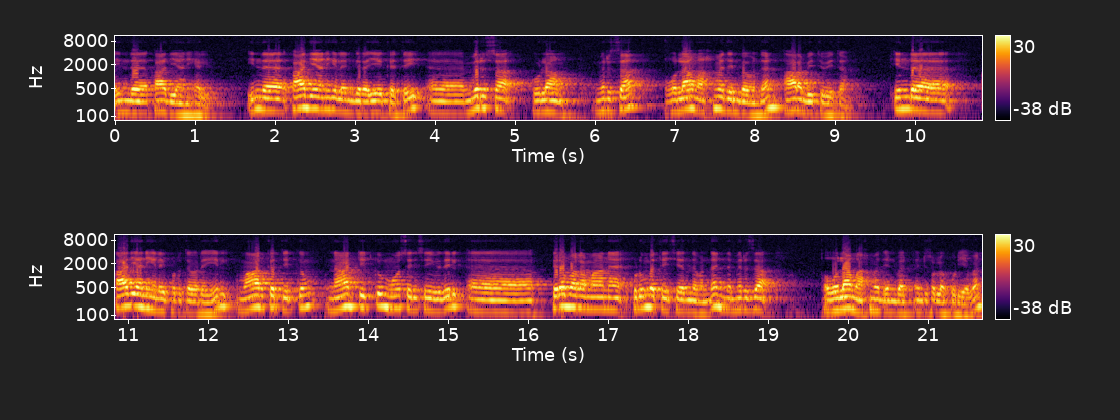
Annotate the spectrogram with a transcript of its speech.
இந்த காதியானிகள். இந்த காதியானிகள் என்கிற இயக்கத்தை மிர்சா குலாம் மிர்சா குலாம் அஹ்மத் என்பவன் தான் ஆரம்பித்து வைத்தான். இந்த காதியானிகளை பொறுத்தவரையில் மார்க்கத்திற்கும் நாட்டிற்கும் மோசடி செய்வதில் பிரபலமான குடும்பத்தைச் சேர்ந்தவன் தான் இந்த மிர்சா குலாம் அஹ்மத் என்பன் என்று சொல்லக்கூடியவன்.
